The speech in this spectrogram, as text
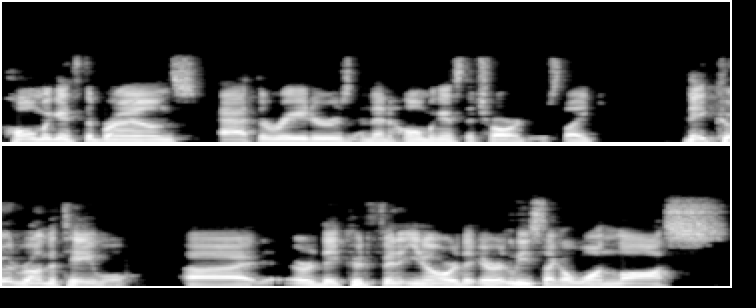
home against the Browns, at the Raiders, and then home against the Chargers. Like they could run the table, uh, or they could finish, you know, or, the, or at least like a one loss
